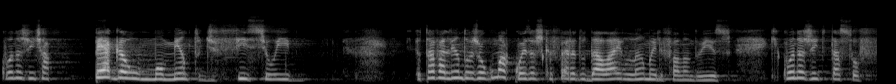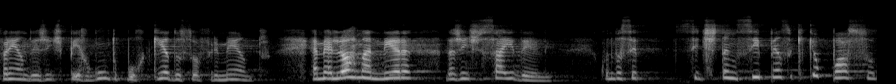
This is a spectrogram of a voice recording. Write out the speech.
quando a gente a- pega o momento difícil e eu estava lendo hoje alguma coisa, acho que era do Dalai Lama ele falando isso, que quando a gente está sofrendo e a gente pergunta o porquê do sofrimento, é a melhor maneira da gente sair dele. Quando você se distancia e pensa o que, que eu posso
